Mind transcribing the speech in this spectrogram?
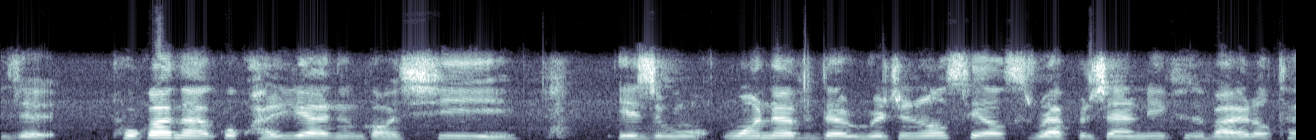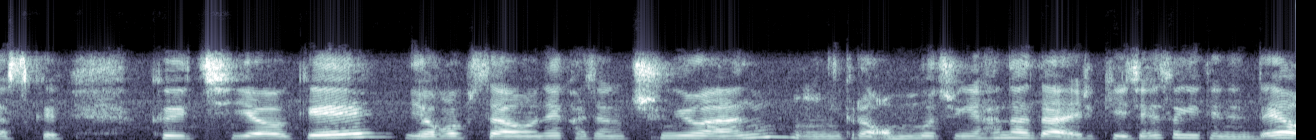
이제 보관하고 관리하는 것이 is one of the regional sales representative's vital task. 그 지역의 영업사원의 가장 중요한 음, 그런 업무 중에 하나다. 이렇게 이제 해석이 되는데요.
